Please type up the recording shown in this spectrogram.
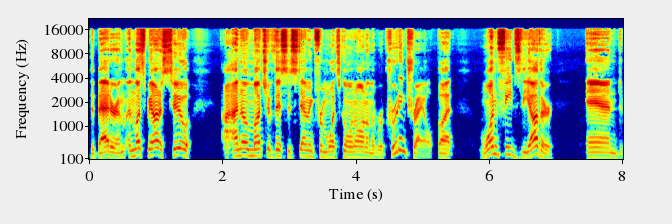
the better. And, and let's be honest, too, I know much of this is stemming from what's going on on the recruiting trail, but one feeds the other. And,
